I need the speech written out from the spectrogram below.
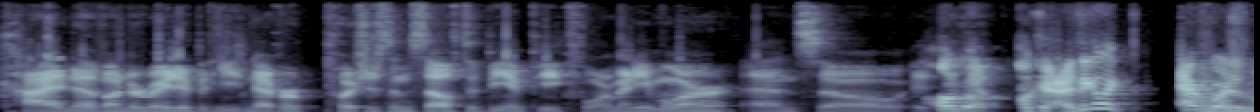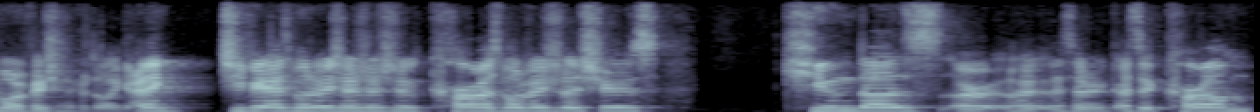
kind of underrated, but he never pushes himself to be in peak form anymore, and so it, Okay, you know- okay, I think like everyone's has motivation issues. Like I think GVA has motivation issues, Kurum has motivation issues, Kuhn does, or is, there, is it Kurum?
